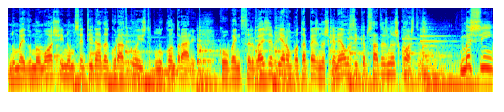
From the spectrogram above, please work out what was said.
no meio de uma mocha e não me senti nada curado com isto. Pelo contrário, com o banho de cerveja vieram pontapés nas canelas e cabeçadas nas costas. Mas sim,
